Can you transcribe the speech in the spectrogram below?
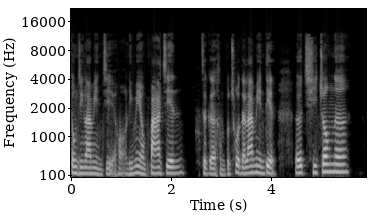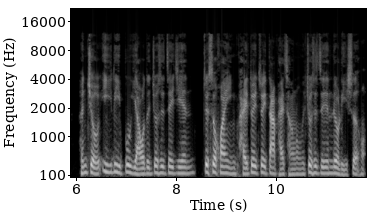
东京拉面街哈，里面有八间这个很不错的拉面店，而其中呢。很久屹立不摇的，就是这间最受欢迎、排队最大排长龙的，就是这间六离舍哦。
